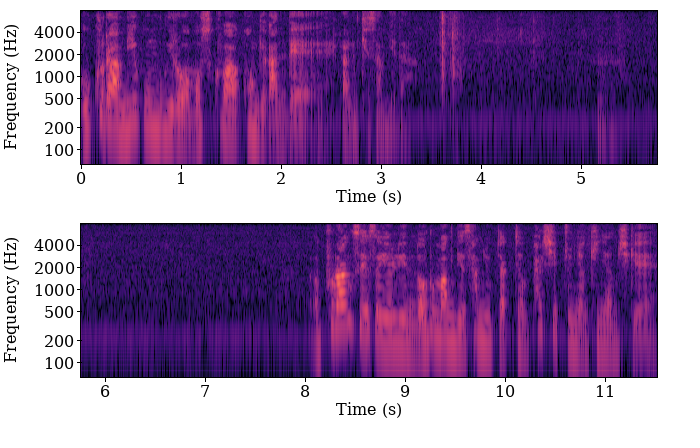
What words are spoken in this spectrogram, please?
우크라 미국 무기로 모스크바 공격 안 돼라는 기사입니다. 어, 프랑스에서 열린 노르망디 상륙작전 80주년 기념식에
